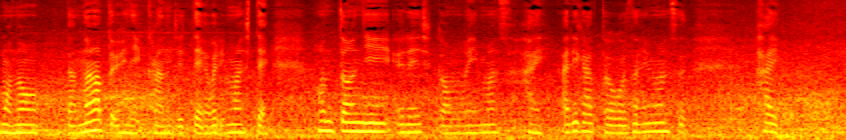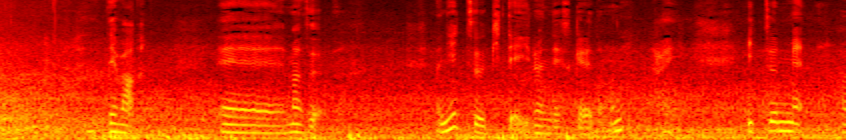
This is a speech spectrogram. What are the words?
ものだなというふうに感じておりまして本当に嬉しく思います。はいありがとうございます。はい。では、えー、まず2通来ているんですけれどもね。はい。1通目お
